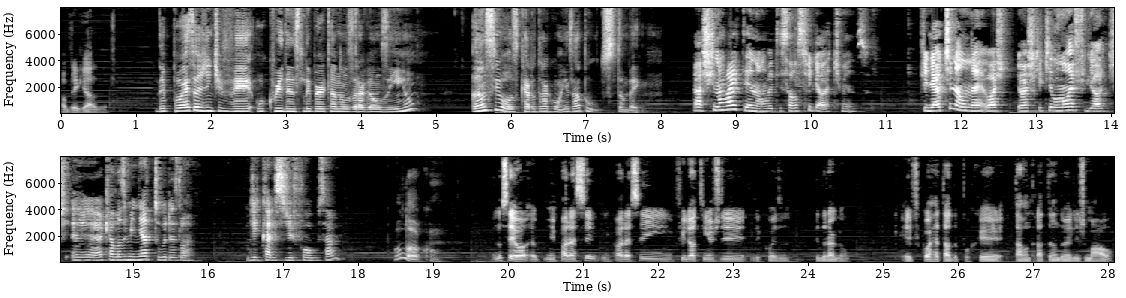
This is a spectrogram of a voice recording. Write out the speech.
Obrigado. Depois a gente vê o Credence libertando uns dragãozinhos. Ansioso, quero dragões adultos também. Acho que não vai ter, não. Vai ter só os filhotes mesmo. Filhote não, né? Eu acho, eu acho que aquilo não é filhote. É aquelas miniaturas lá. De cálice de fogo, sabe? Ô, louco. Eu não sei, eu- eu- me, parece, me parecem filhotinhos de, de coisa, de dragão. Ele ficou arretado porque estavam tratando eles mal.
